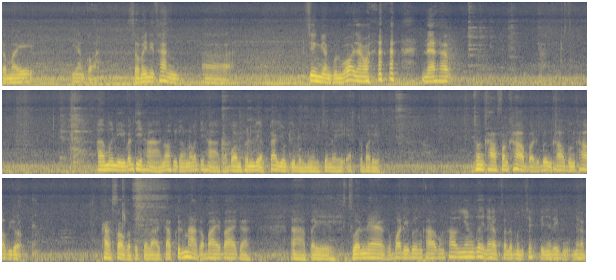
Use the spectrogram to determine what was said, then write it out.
สมัยยังก่อน สมัยนี้ท่านอ่าซึ่งเมียงคุณว่ายังวะนะครับอามือนี้วันที่หาเนาะพี่น้องเนาะวันที่หากับบอลเพิ่นเรียกได้โยกี่บ่มือนี้จังไหนแอดกับบไดฟังข่าวฟังข่าวบ่ได้เบิ่งข่าวเบิ่งข่าวพี่น้องภาคเศร้ากับไปตลาดกลับขึ้นมากับบายบายกับอ่าไปสวนแหน่กับบ่ได้เบิ่งข่าวเบิ่งข่าวยังเลยนะครับสำหรับมื้อนี้จักเป็นยังไงบุนะครับ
